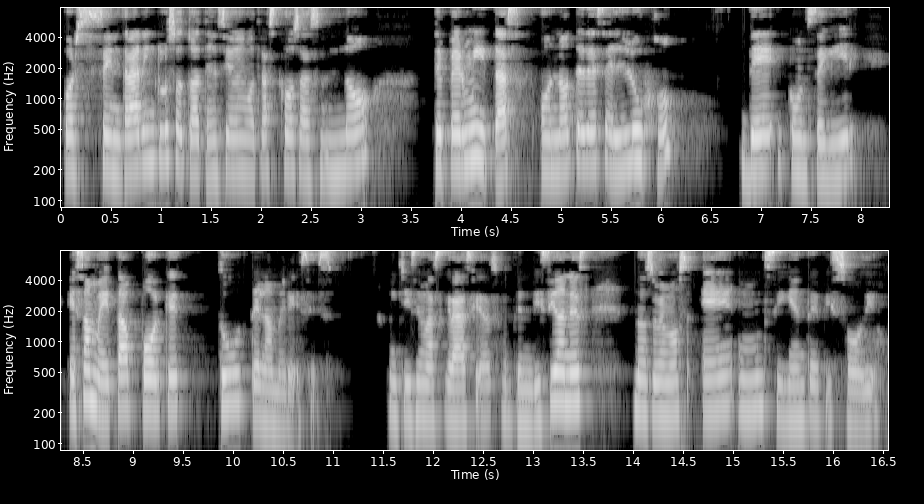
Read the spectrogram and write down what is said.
por centrar incluso tu atención en otras cosas, no te permitas o no te des el lujo de conseguir esa meta porque tú te la mereces. Muchísimas gracias, bendiciones. Nos vemos en un siguiente episodio.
